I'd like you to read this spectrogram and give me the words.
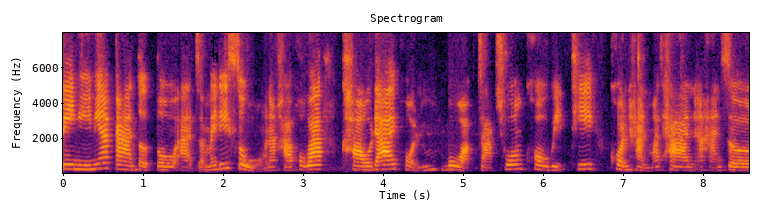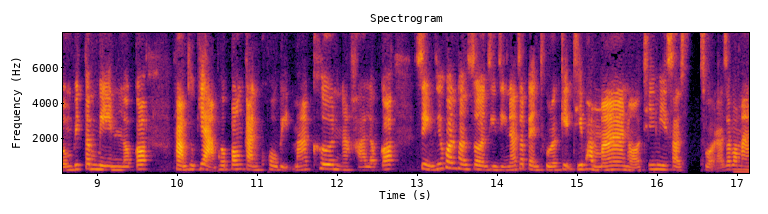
ปีนี้เนี่ยการเติบโตอาจจะไม่ได้สูงนะคะ เพราะว่าเขาได้ผลบวกจากช่วงโควิด ที่คนหันมาทานอาหารเสริม วิตามิน แล้วก็ทำทุกอย่างเพื่อป้องกันโควิดมากขึ้นนะคะ แล้วก็สิ่งที่คนคอนเซิร์นจริงๆ น่าจะเป็นธุรกิจที่พม่าเนาะที่มีสัดส่วนน่าจะประมาณ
